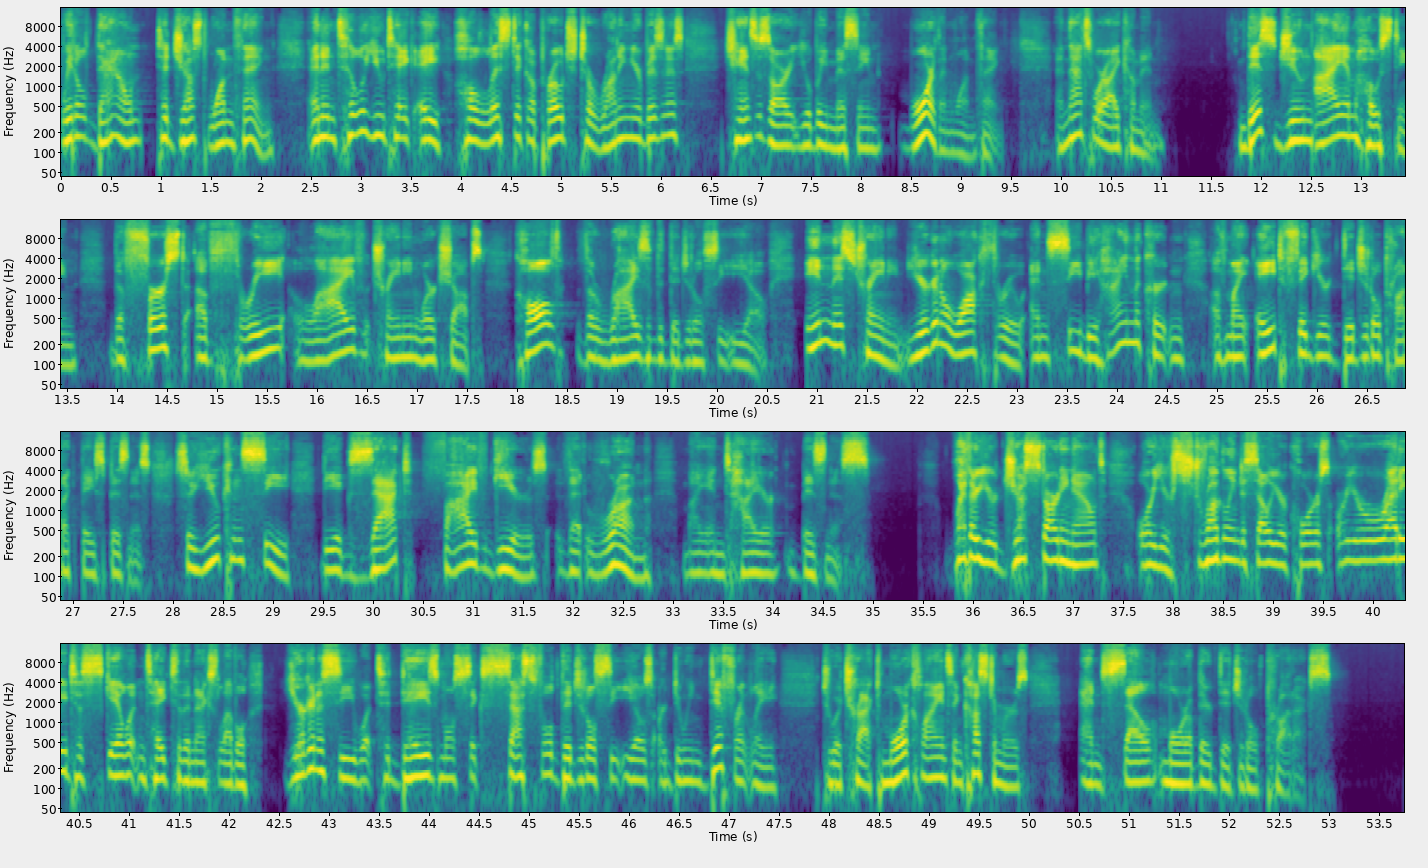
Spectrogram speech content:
whittled down to just one thing. And until you take a holistic approach to running your business, chances are you'll be missing more than one thing. And that's where I come in. This June, I am hosting the first of three live training workshops called The Rise of the Digital CEO. In this training, you're going to walk through and see behind the curtain of my eight figure digital product based business so you can see the exact five gears that run my entire business. Whether you're just starting out, or you're struggling to sell your course, or you're ready to scale it and take to the next level, you're gonna see what today's most successful digital CEOs are doing differently to attract more clients and customers and sell more of their digital products.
